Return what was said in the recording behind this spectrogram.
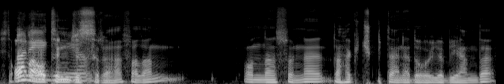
İşte Araya 16. giriyor. sıra falan. Ondan sonra daha küçük bir tane doğuyor bir anda.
